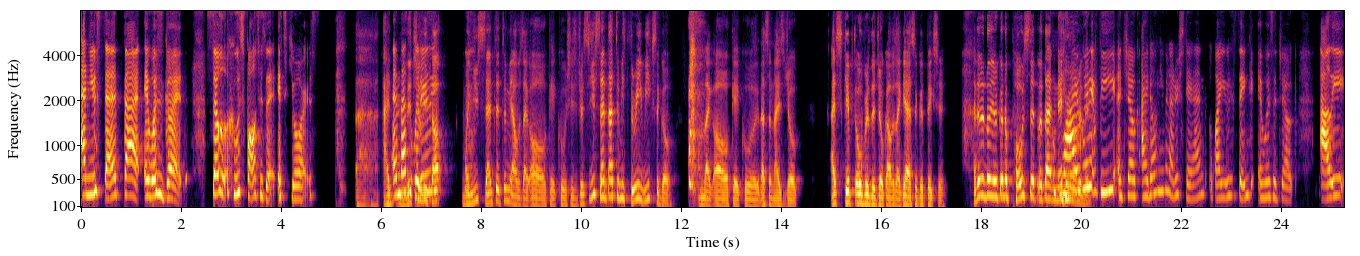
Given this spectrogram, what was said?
and you said that it was good. So whose fault is it? It's yours. I And that's literally, literally- thought when you sent it to me, I was like, oh, okay, cool. She's just, you sent that to me three weeks ago. I'm like, oh, okay, cool. That's a nice joke. I skipped over the joke. I was like, yeah, it's a good picture. I didn't know you were going to post it with that name. Why would there. it be a joke? I don't even understand why you think it was a joke. Ali,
